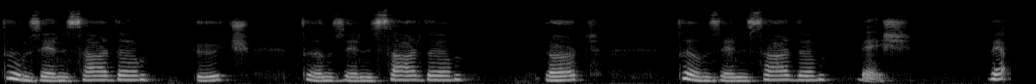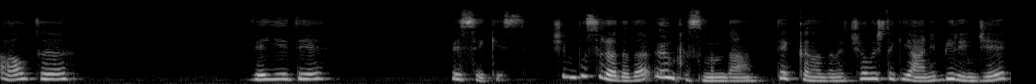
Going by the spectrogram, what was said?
tığın üzerini sardım. 3 tığın üzerini sardım. 4 tığın üzerini sardım 5 ve 6 ve 7 ve 8 şimdi bu sırada da ön kısmından tek kanadını çalıştık yani birinci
